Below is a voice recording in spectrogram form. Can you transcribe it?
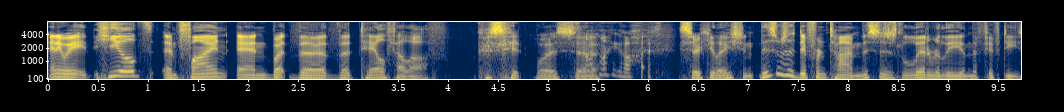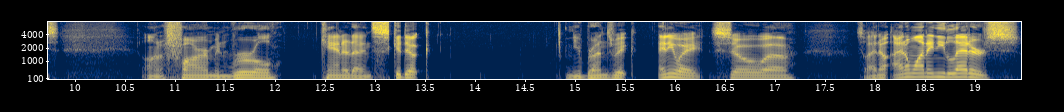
Anyway, it healed and fine, and but the the tail fell off because it was. Uh, oh my god. circulation. This was a different time. This is literally in the 50s on a farm in rural Canada in Scoudouc, New Brunswick. Anyway, so uh, so I don't I don't want any letters.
